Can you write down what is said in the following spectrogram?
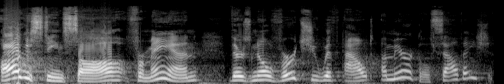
Augustine saw for man, there's no virtue without a miracle, salvation.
